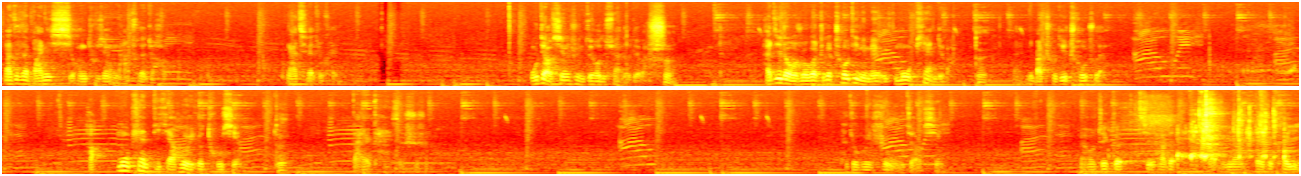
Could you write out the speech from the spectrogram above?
那现在把你喜欢的图形拿出来就好了，拿起来就可以。五角星是你最后的选择对吧？是还记得我说过这个抽屉里面有一个木片对吧？对，你把抽屉抽出来。好，木片底下会有一个图形，对，大家看一下是什么？它就会是五角星。然后这个其他的骰子呢都是可以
